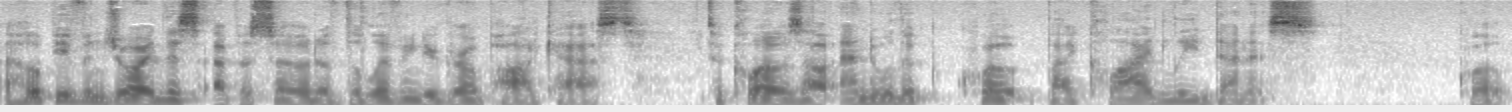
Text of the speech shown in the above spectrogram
I hope you've enjoyed this episode of the Living to Grow podcast. To close, I'll end with a quote by Clyde Lee Dennis. Quote,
